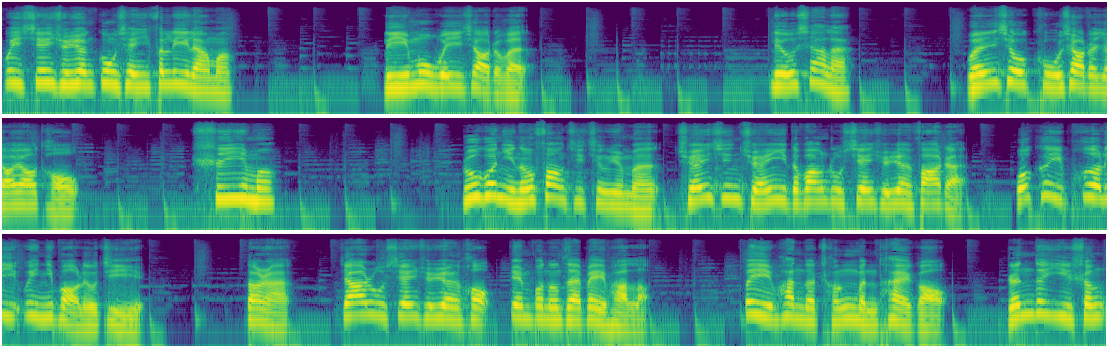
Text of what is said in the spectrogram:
为仙学院贡献一份力量吗？李牧微笑着问。留下来？文秀苦笑着摇摇头。失忆吗？如果你能放弃青云门，全心全意的帮助仙学院发展，我可以破例为你保留记忆。当然。加入仙学院后，便不能再背叛了。背叛的成本太高，人的一生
